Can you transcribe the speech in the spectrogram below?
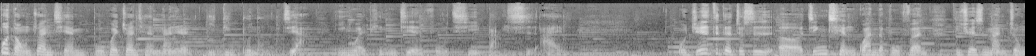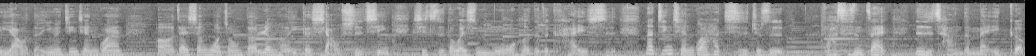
不懂赚钱、不会赚钱的男人一定不能嫁。因为贫贱夫妻百事哀，我觉得这个就是呃金钱观的部分，的确是蛮重要的。因为金钱观，呃，在生活中的任何一个小事情，其实都会是磨合的这个开始。那金钱观它其实就是发生在日常的每一个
